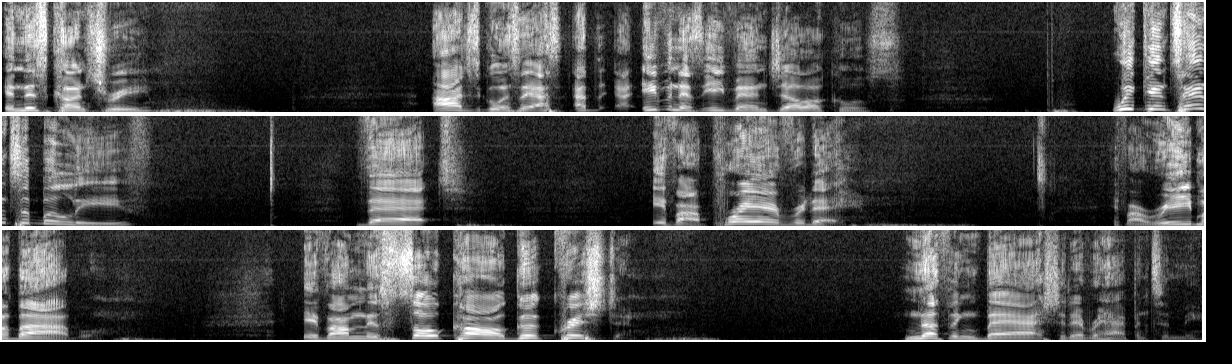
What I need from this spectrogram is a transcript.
in this country, I just go and say, I, I, even as evangelicals, we can tend to believe that if I pray every day, if I read my Bible, if I'm this so called good Christian, nothing bad should ever happen to me.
